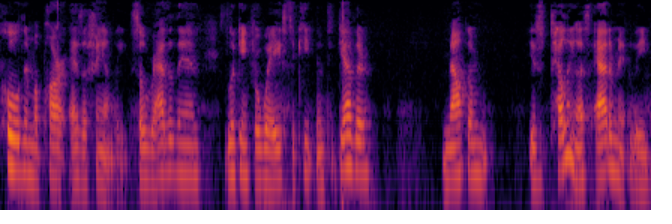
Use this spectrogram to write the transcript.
pull them apart as a family. So rather than looking for ways to keep them together, Malcolm is telling us adamantly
